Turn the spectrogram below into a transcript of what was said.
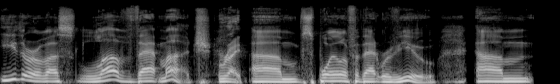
either of us love that much. Right. Um, spoiler for that review. Um,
